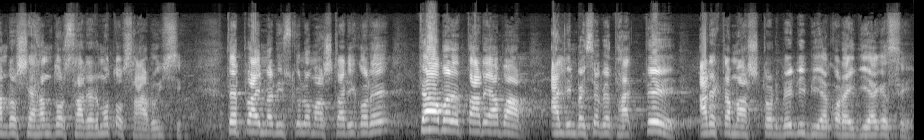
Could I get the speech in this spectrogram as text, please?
আমরা সেহান্দর স্যারের মতো সার হইছে। তে প্রাইমারি স্কুলে মাস্টারি করে, তে আবার তারে আবার আলিম হিসাবে থাকতে আরেকটা মাস্টার বেডি বিয়া করাই দিয়া গেছে।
